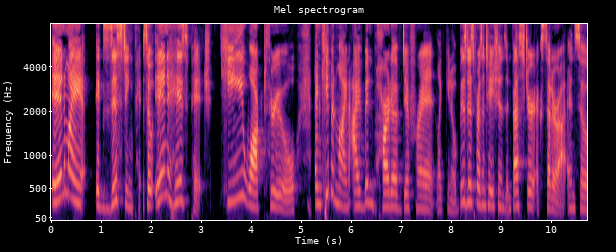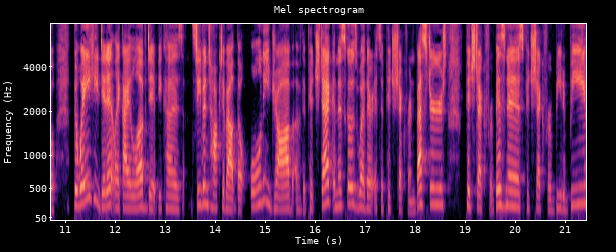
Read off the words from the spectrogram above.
in my existing so in his pitch he walked through and keep in mind i've been part of different like you know business presentations investor etc and so the way he did it like i loved it because steven talked about the only job of the pitch deck and this goes whether it's a pitch deck for investors pitch deck for business pitch deck for b2b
